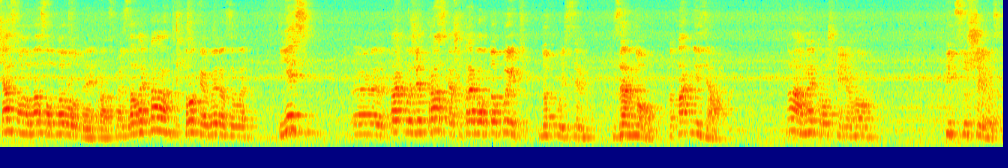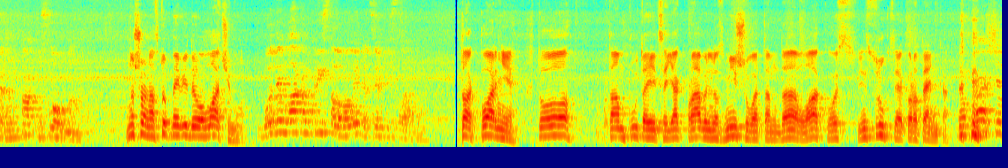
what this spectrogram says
Зараз воно у нас однородне якраз. Ми здалека трохи виразили. Є е, так лежить краска, що треба втопити, допустимо, зерно, то так не можна. Ну а ми трошки його підсушили, скажімо так, условно. Ну що, наступне відео лачимо. Будемо лаком крістал валити цим пістолетом. Так, парні, хто там путається, як правильно змішувати там, да, лак, ось інструкція коротенька. Ну краще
